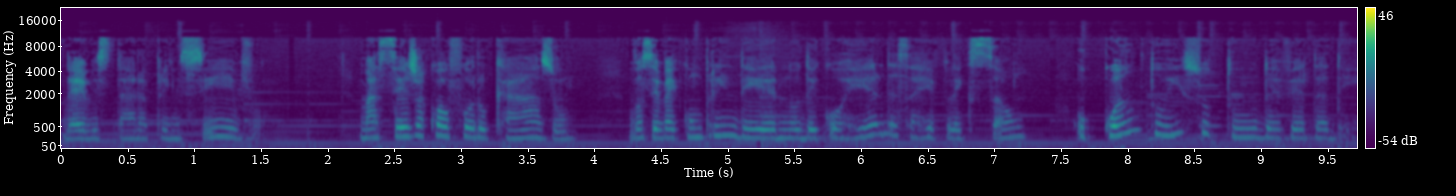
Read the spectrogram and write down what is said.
deve estar apreensivo, mas, seja qual for o caso, você vai compreender no decorrer dessa reflexão o quanto isso tudo é verdadeiro.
